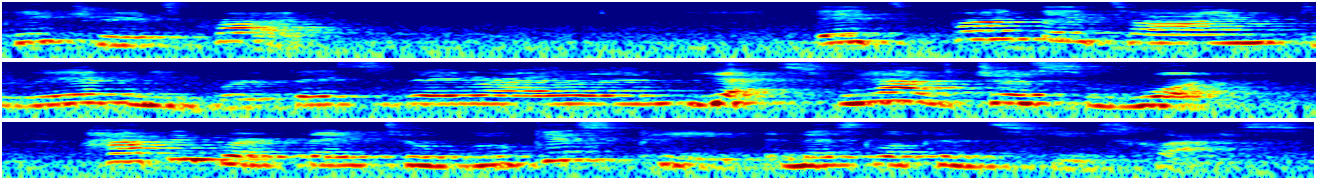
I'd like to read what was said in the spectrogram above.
Patriots pride. It's birthday time. Do we have any birthdays today, Rylan? Yes, we have just one. Happy birthday to Lucas P. in Miss Lipinski's class.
